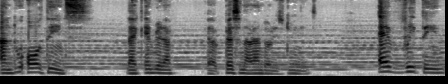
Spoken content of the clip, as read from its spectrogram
and do all things like every other uh, person around us is doing it. Everything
